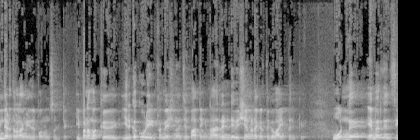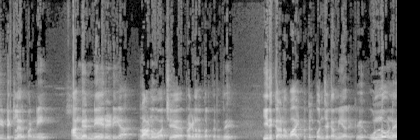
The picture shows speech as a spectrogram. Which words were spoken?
இந்த இடத்துல நாங்கள் எதிர்ப்போம்னு சொல்லிட்டு. இப்போ நமக்கு இருக்கக்கூடிய இன்ஃபர்மேஷன் வச்சு பார்த்தீங்கன்னா ரெண்டு விஷயம் நடக்கிறதுக்கு வாய்ப்பு இருக்குது ஒன்று எமர்ஜென்சி டிக்ளேர் பண்ணி அங்கே நேரடியாக இராணுவ ஆட்சியை பிரகடனப்படுத்துறது. இதுக்கான வாய்ப்புகள் கொஞ்சம் கம்மியாக இருக்குது இன்னொன்று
